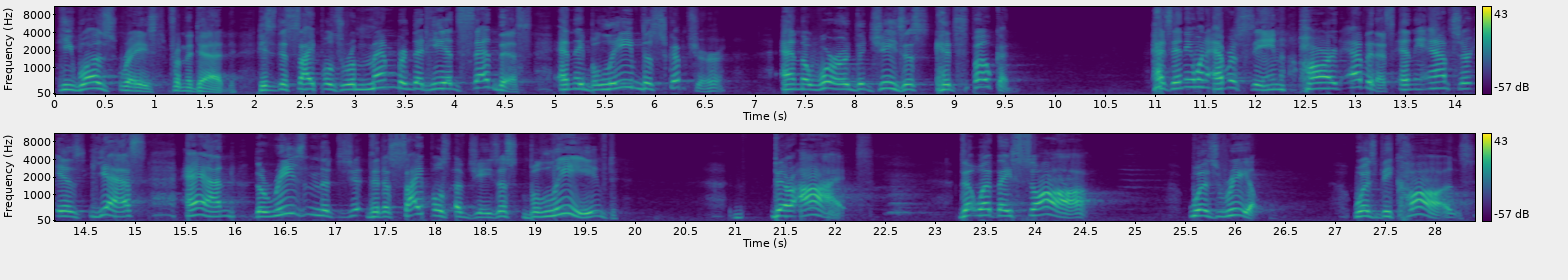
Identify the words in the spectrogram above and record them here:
he was raised from the dead, his disciples remembered that he had said this, and they believed the scripture and the word that Jesus had spoken. Has anyone ever seen hard evidence? And the answer is yes. And the reason that the disciples of Jesus believed their eyes that what they saw was real was because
